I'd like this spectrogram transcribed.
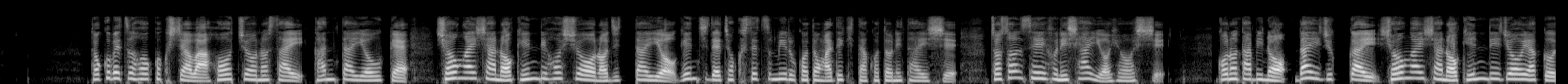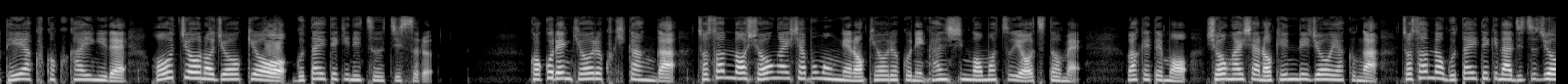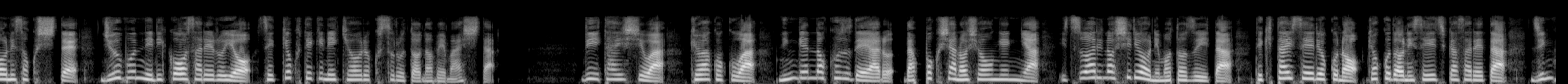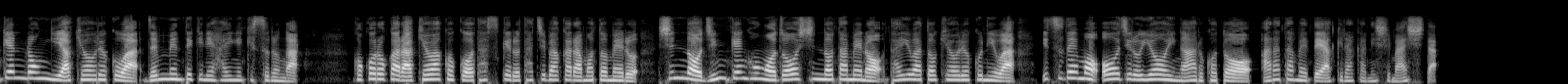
特別報告者は法庁の際、艦隊を受け、障害者の権利保障の実態を現地で直接見ることができたことに対し、著村政府に謝意を表し、この度の第10回障害者の権利条約締約国会議で法庁の状況を具体的に通知する。国連協力機関が、著村の障害者部門への協力に関心を持つよう努め、分けても、障害者の権利条約が、著村の具体的な実情に即して、十分に履行されるよう積極的に協力すると述べました。李大使は、共和国は人間のクズである脱北者の証言や偽りの資料に基づいた敵対勢力の極度に政治化された人権論議や協力は全面的に排撃するが、心から共和国を助ける立場から求める真の人権保護増進のための対話と協力にはいつでも応じる用意があることを改めて明らかにしました。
